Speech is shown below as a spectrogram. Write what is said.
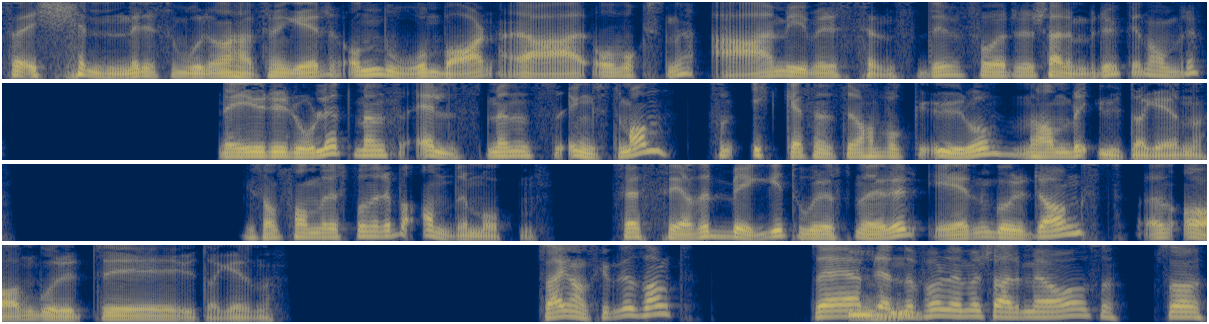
så jeg kjenner liksom hvordan det her fungerer. Og noen barn er, og voksne er mye mer sensitive for skjermbruk enn andre. Det gjør urolighet, mens, mens yngstemann, som ikke er sensitiv, han får ikke uro, men han blir utagerende. Så han responderer på andre måten. Så jeg ser at begge to responderer. En går ut i angst, og en annen går ut i utagerende. Så det er ganske interessant. Så jeg Mm. brenner for det med skjerm, jeg òg, altså. Så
